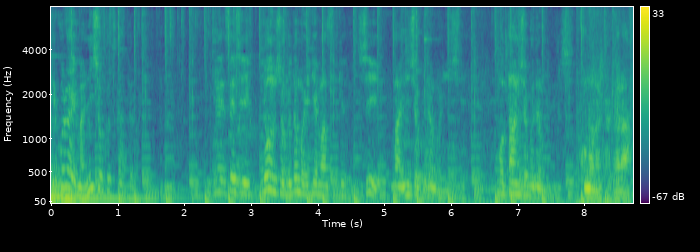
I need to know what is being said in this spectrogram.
でこれは今2色使ってるわけ。でせいし4色でもいけますし、まあ、2色でもいいしもう単色でもいいしこの中から好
